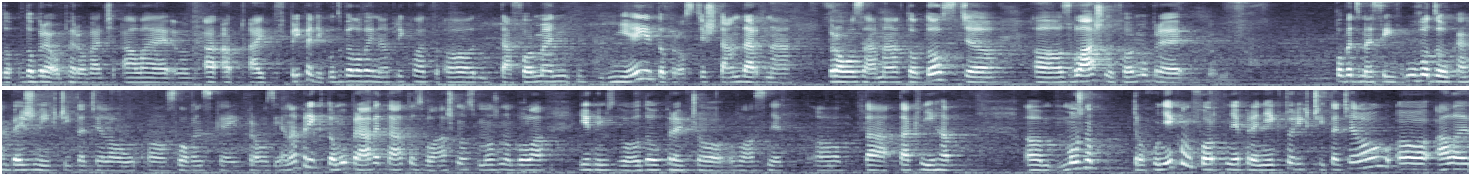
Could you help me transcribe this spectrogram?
do, dobre operovať, ale a, a, aj v prípade Kucbelovej napríklad tá forma nie je to proste štandardná próza, má to dosť zvláštnu formu pre povedzme si v úvodzovkách bežných čitateľov slovenskej prózy. A napriek tomu práve táto zvláštnosť možno bola jedným z dôvodov, prečo vlastne tá, tá kniha možno trochu nekomfortne pre niektorých čitateľov, ale,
